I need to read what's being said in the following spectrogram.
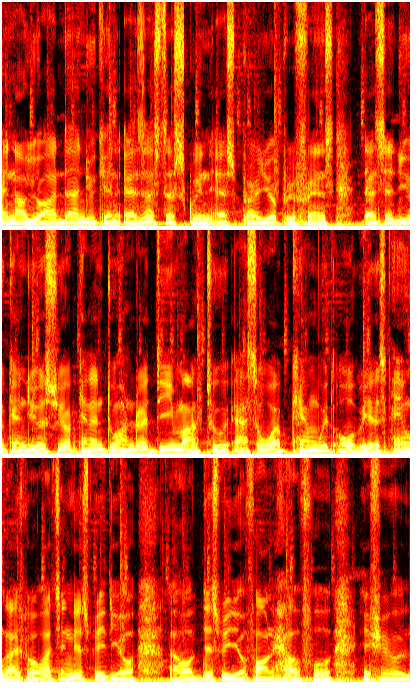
And now you are done. You can adjust the screen as per your preference. That's it. You can use your Canon 200D Mark II as a webcam with OBS. Thank you guys for watching this video. I hope this video found helpful. If you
